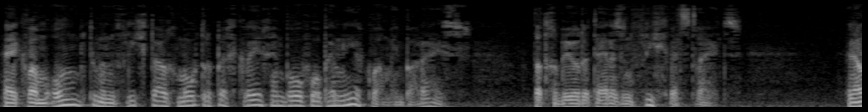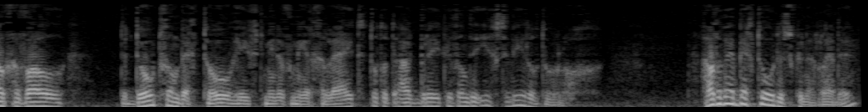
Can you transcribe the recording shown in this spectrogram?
Hij kwam om toen een vliegtuig motorpech kreeg en bovenop hem neerkwam in Parijs. Dat gebeurde tijdens een vliegwedstrijd. In elk geval, de dood van Berthaud heeft min of meer geleid tot het uitbreken van de Eerste Wereldoorlog. Hadden wij Berthaud dus kunnen redden,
